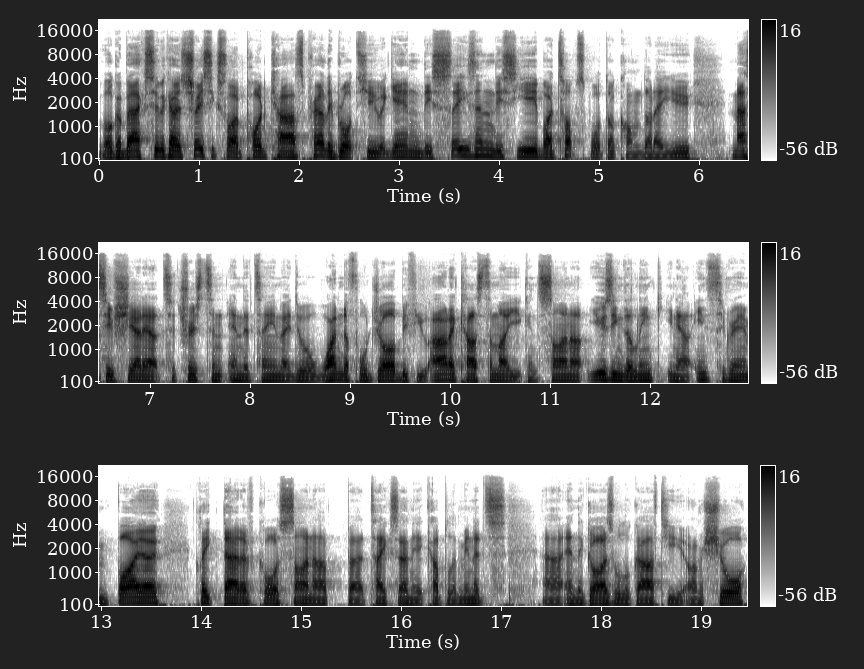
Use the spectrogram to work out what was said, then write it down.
Welcome back, Supercoach 365 podcast, proudly brought to you again this season, this year by topsport.com.au. Massive shout out to Tristan and the team. They do a wonderful job. If you aren't a customer, you can sign up using the link in our Instagram bio. Click that, of course, sign up. Uh, takes only a couple of minutes, uh, and the guys will look after you, I'm sure.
